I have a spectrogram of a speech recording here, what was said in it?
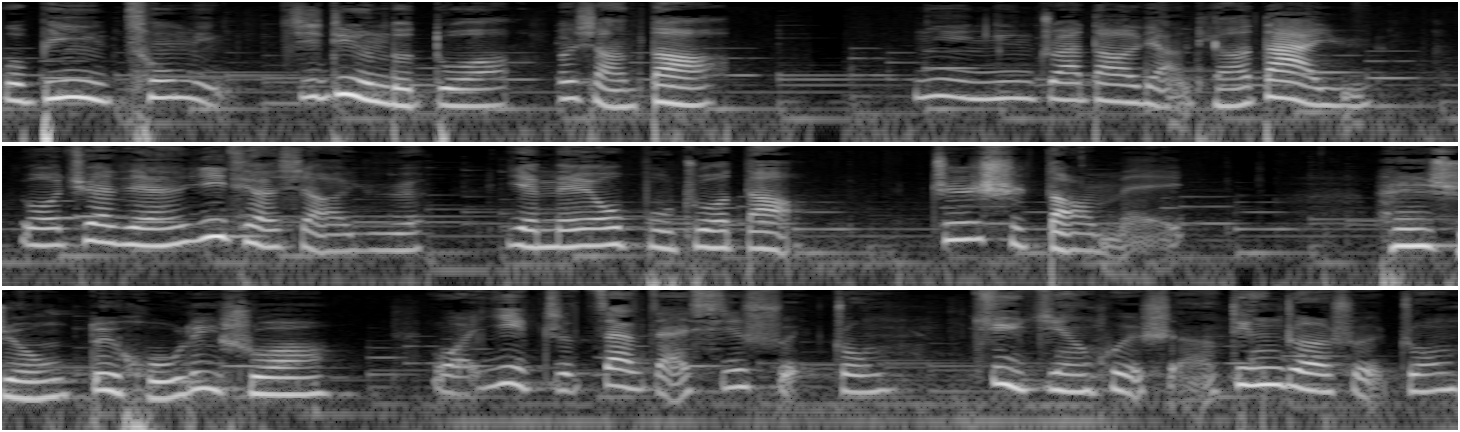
我比你聪明，机灵的多。没想到，你已经抓到两条大鱼，我却连一条小鱼也没有捕捉到，真是倒霉。黑熊对狐狸说。我一直站在溪水中，聚精会神盯着水中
